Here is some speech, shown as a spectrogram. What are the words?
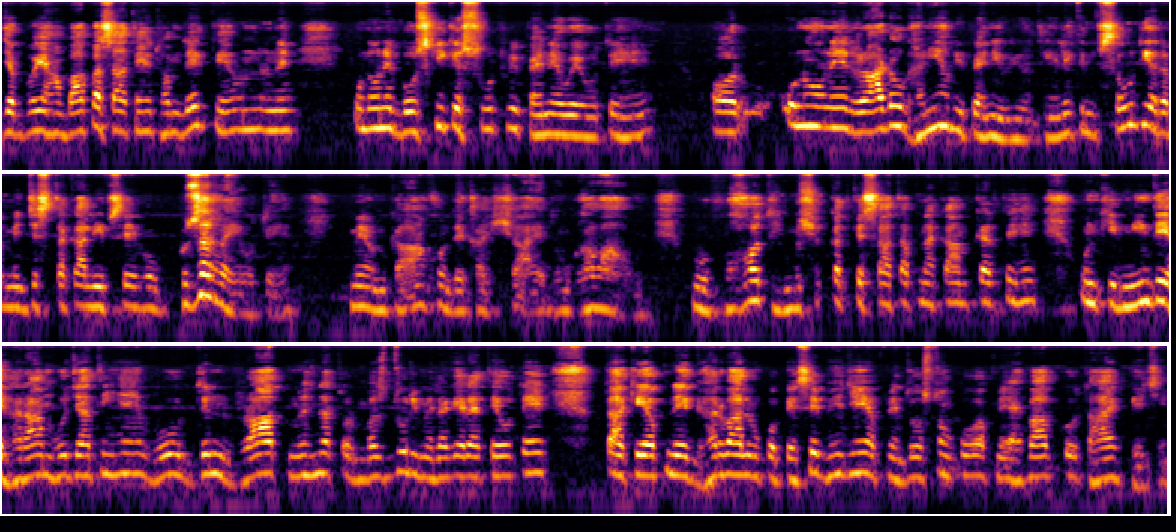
जब वो यहाँ वापस आते हैं तो हम देखते हैं उन्होंने उन्होंने बोस्की के सूट भी पहने हुए होते हैं। और उन्होंने राडो घड़ियाँ भी पहनी हुई होती हैं, लेकिन सऊदी अरब में जिस तकालीफ से वो गुज़र रहे होते हैं, मैं उनका आँखों देखा शायद हूँ, गवाह हूँ। वो बहुत ही मुशक्क़त के साथ अपना काम करते हैं, उनकी नींदें हराम हो जाती हैं, वो दिन रात मेहनत और मजदूरी में लगे रहते होते हैं, ताकि अपने घर वालों को पैसे भेजें, अपने दोस्तों को, अपने अहबाब को तहफ़ भेजें।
